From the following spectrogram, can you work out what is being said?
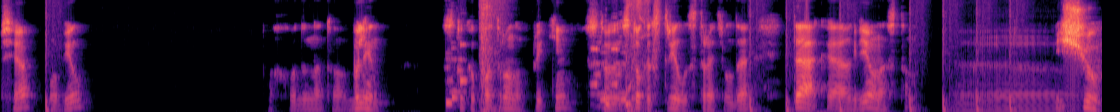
Все, убил? Походу на то. Блин, столько патронов, прикинь. Сто, столько стрел истратил, да? Так, а где у нас там? Ищу.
